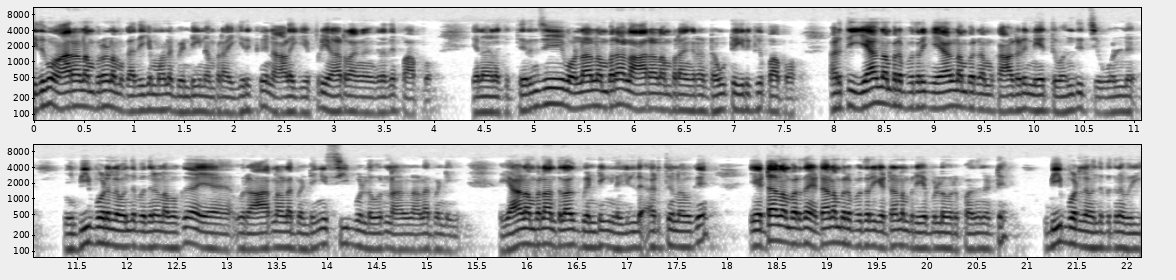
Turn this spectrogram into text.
இதுவும் ஆறாம் நம்பரும் நமக்கு அதிகமான பெண்டிங் நம்பராக இருக்குது நாளைக்கு எப்படி ஆடுறாங்கங்கிறத பார்ப்போம். ஏன்னா எனக்கு தெரிஞ்சு ஒன்றாம் நம்பரா இல்லை ஆறாம் நம்பராங்கிற டவுட்டு இருக்குது பார்ப்போம். அடுத்து ஏழு நம்பரை பொறுத்த வரைக்கும் ஏழு நம்பர் நமக்கு ஆல்ரெடி நேற்று வந்துச்சு ஒன்று நீ பி போர்டில் வந்து பார்த்தீங்கன்னா நமக்கு ஒரு ஆறு நாளாக பெண்டிங் சி போர்டில் ஒரு நாலு நாளாக பெண்டிங் ஏழு நம்பர்லாம் அந்தளவுக்கு பெண்டிங்கில் இல்லை. அடுத்து நமக்கு எட்டாம் நம்பர் தான். எட்டாம் நம்பரை பொறுத்த வரைக்கும் எட்டாம் நம்பர் ஏ போர்டில் ஒரு பதினெட்டு. பி போர்டில் வந்து பார்த்தீங்கன்னா ஒரு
